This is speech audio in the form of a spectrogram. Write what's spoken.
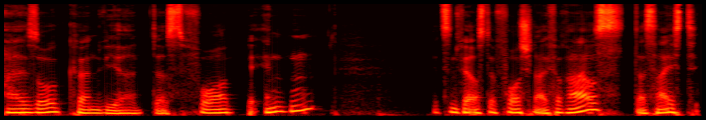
Also können wir das for beenden. Jetzt sind wir aus der Vorschleife raus. Das heißt,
